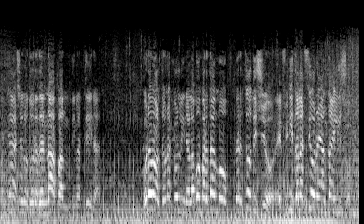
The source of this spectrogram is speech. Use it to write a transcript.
Mi piace l'odore del napalm di mattina. Una volta una collina la bombardammo per 12 ore e finita l'azione andai lì sopra.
